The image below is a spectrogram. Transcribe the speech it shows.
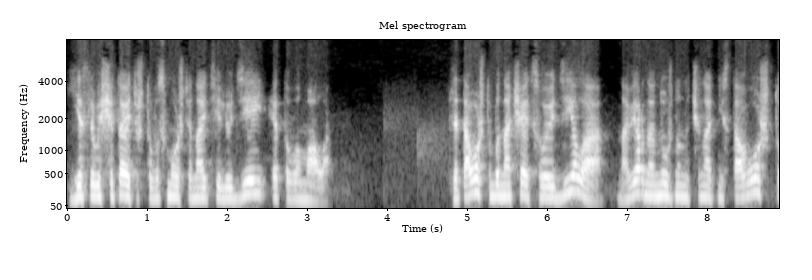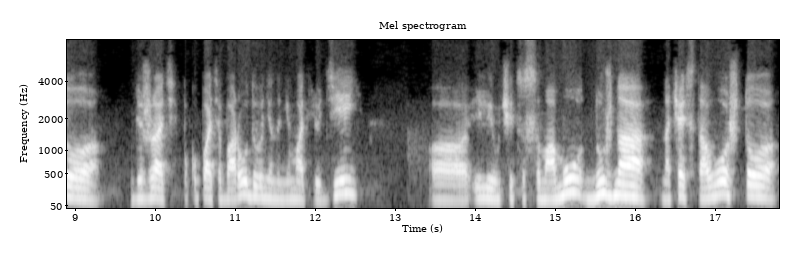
если вы считаете, что вы сможете найти людей, этого мало – для того, чтобы начать свое дело, наверное, нужно начинать не с того, что бежать, покупать оборудование, нанимать людей э, или учиться самому. Нужно начать с того, что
